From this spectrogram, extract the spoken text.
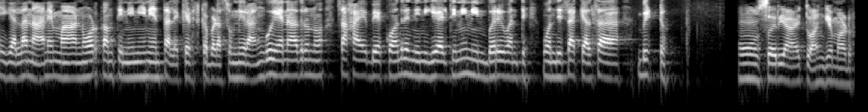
ಈಗೆಲ್ಲ ನಾನೇ ಮಾ ನೋಡ್ಕೊಂತೀನಿ ನೀನೇನು ತಲೆ ಕೆಡ್ಸ್ಕೊಬೇಡ ಸುಮ್ಮನೆ ಹಂಗೂ ಏನಾದ್ರೂ ಸಹಾಯ ಬೇಕು ಅಂದರೆ ನಿನಗೆ ಹೇಳ್ತೀನಿ ನೀನು ಬರೀವಂತೆ ಒಂದು ದಿವಸ ಕೆಲಸ ಬಿಟ್ಟು. ಹ್ಞೂ ಸರಿ ಆಯಿತು ಹಂಗೆ ಮಾಡು.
